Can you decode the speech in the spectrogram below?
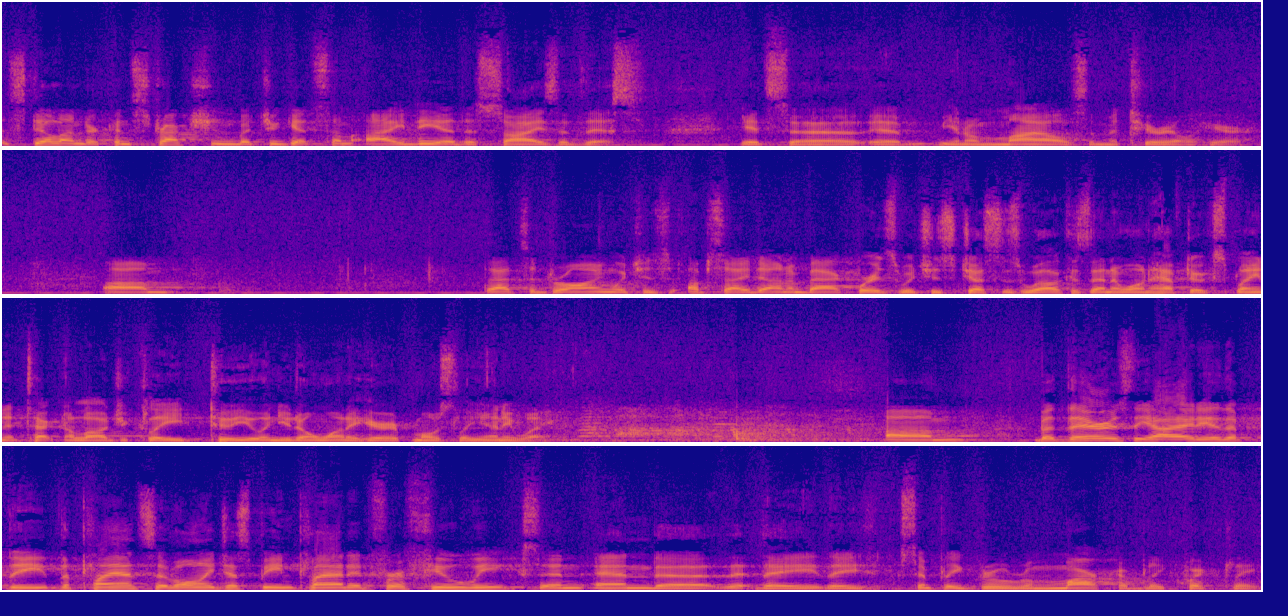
still under construction, but you get some idea the size of this. It's uh, uh you know miles of material here. Um, that's a drawing which is upside down and backwards, which is just as well because then I won't have to explain it technologically to you, and you don't want to hear it mostly anyway. Um, but there's the idea that the, the plants have only just been planted for a few weeks and, and uh, they, they simply grew remarkably quickly.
